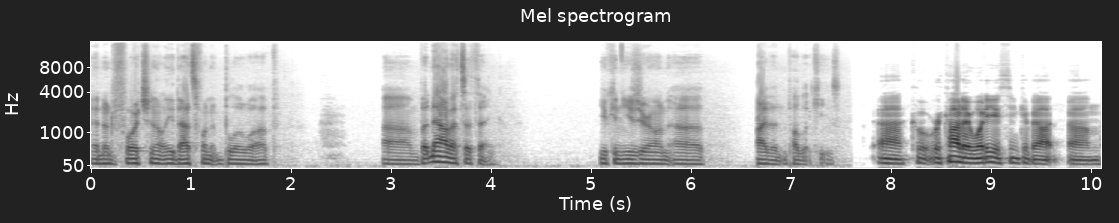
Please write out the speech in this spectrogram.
and unfortunately, that's when it blew up. Um, but now that's a thing. You can use your own uh, private and public keys. Uh, cool. Ricardo, what do you think about um,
